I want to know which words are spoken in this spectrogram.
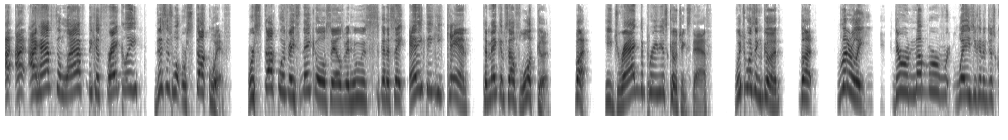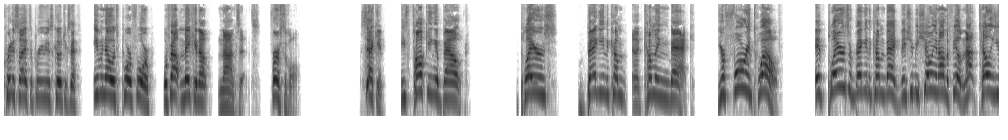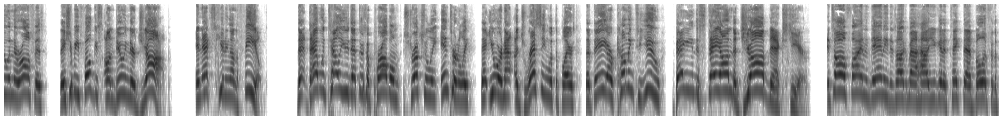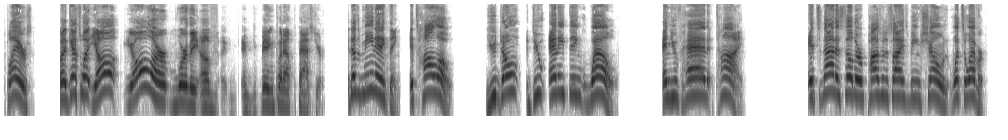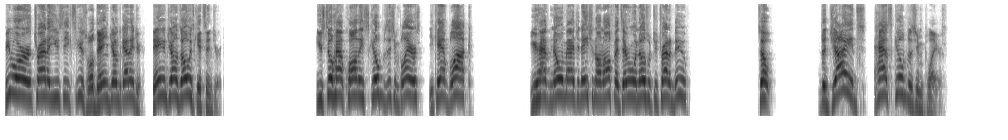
I, I I have to laugh because frankly, this is what we're stuck with. We're stuck with a snake oil salesman who is going to say anything he can to make himself look good. But he dragged the previous coaching staff, which wasn't good, but literally, there were a number of ways you could have just criticized the previous coaching staff, even though it's poor form, without making up nonsense. First of all. Second, he's talking about players begging to come uh, coming back. You're 4 and 12. If players are begging to come back, they should be showing it on the field, not telling you in their office. They should be focused on doing their job and executing on the field. That that would tell you that there's a problem structurally internally that you are not addressing with the players that they are coming to you begging to stay on the job next year. It's all fine and dandy to talk about how you're going to take that bullet for the players, but guess what? Y'all y'all are worthy of uh, being put out the pasture. It doesn't mean anything. It's hollow. You don't do anything well. And you've had time. It's not as though there are positive signs being shown whatsoever. People are trying to use the excuse, well, Daniel Jones got injured. Daniel Jones always gets injured. You still have quality skill position players. You can't block. You have no imagination on offense. Everyone knows what you're trying to do. So the Giants have skill position players.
